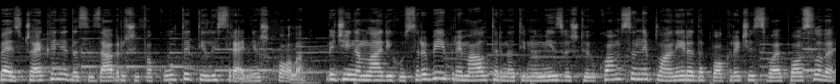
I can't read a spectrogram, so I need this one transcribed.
bez čekanja da se završi fakultet ili srednja škola. Većina mladih u Srbiji prema alternativnom izveštaju Komsa ne planira da pokreće svoje poslove,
